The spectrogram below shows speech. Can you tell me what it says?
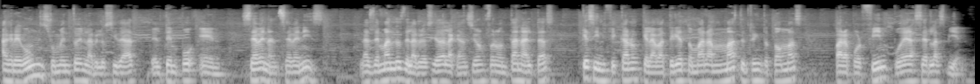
agregó un instrumento en la velocidad del tempo en Seven and Seven Is. Las demandas de la velocidad de la canción fueron tan altas que significaron que la batería tomara más de 30 tomas para por fin poder hacerlas bien.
